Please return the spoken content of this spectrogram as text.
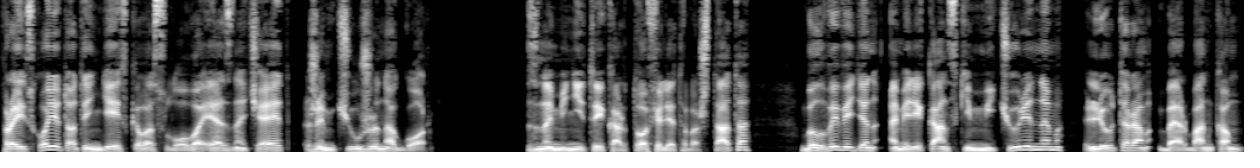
происходит от индейского слова и означает «жемчужина гор». Знаменитый картофель этого штата был выведен американским Мичуриным Лютером Бербанком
